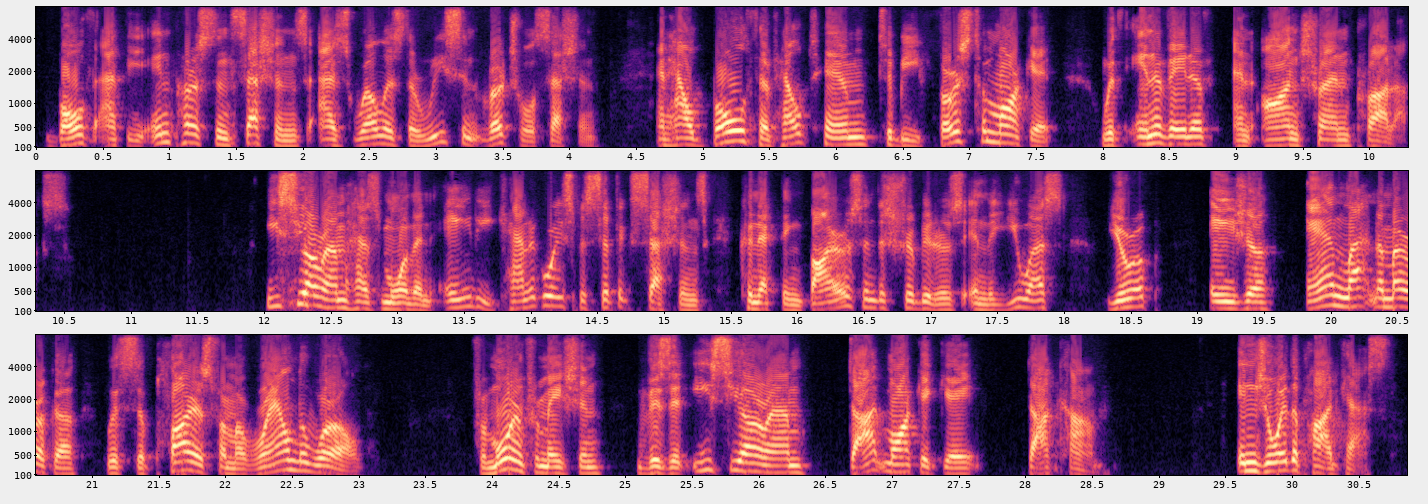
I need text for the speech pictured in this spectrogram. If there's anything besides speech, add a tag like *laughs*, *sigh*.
both at the in person sessions as well as the recent virtual session, and how both have helped him to be first to market with innovative and on trend products. ECRM has more than 80 category specific sessions connecting buyers and distributors in the US, Europe, Asia, and Latin America with suppliers from around the world. For more information, visit ecrm.marketgate.com. Enjoy the podcast.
